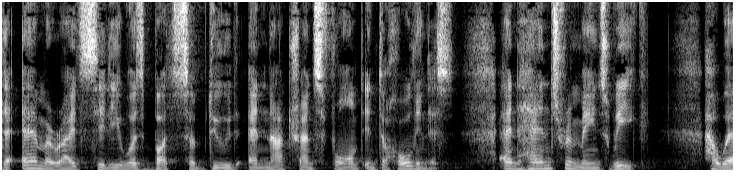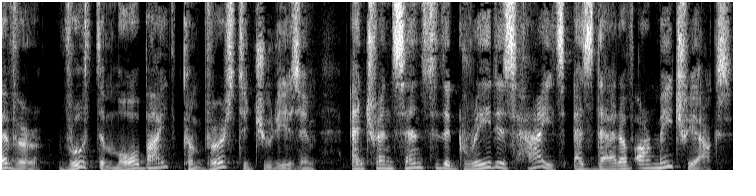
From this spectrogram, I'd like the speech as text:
the Amorite city was but subdued and not transformed into holiness, and hence remains weak. However, Ruth the Moabite converts to Judaism and transcends to the greatest heights as that of our matriarchs.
